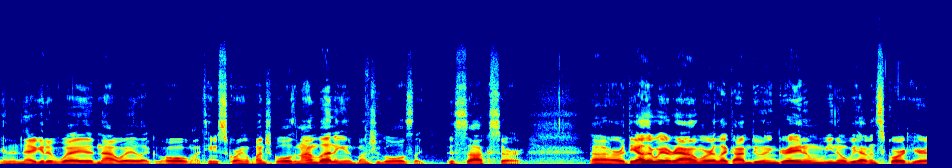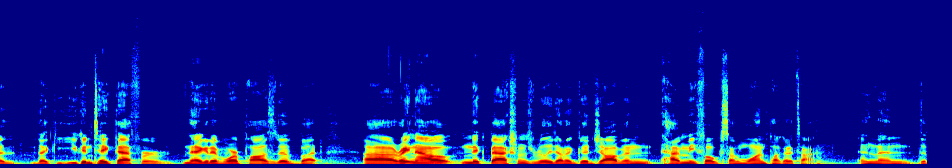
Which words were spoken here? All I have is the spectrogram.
in a negative way, in that way, like, oh, my team's scoring a bunch of goals and I'm letting in a bunch of goals. Like this sucks, or uh, or the other way around, where like I'm doing great and you know we haven't scored here. Like you can take that for negative or positive, but. Uh, right now, Nick Backstrom's really done a good job in having me focus on one puck at a time and then the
